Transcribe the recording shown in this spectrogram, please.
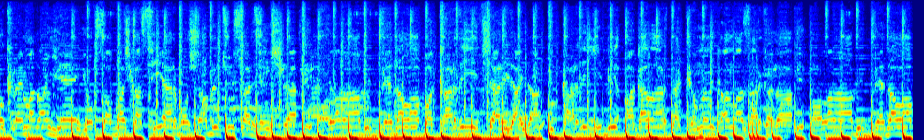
o kremadan ye. Yeah. Yoksa başka bütün serzenişler Alan abi bedava Bak kardı içer ilayda. Kardı gibi agalar Takımım kalmaz arkada. Alan abi bedava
